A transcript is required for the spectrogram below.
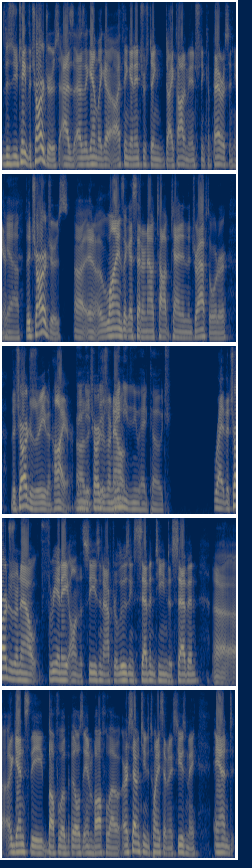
you take the Chargers as as again like a, I think an interesting dichotomy, interesting comparison here. Yeah, the Chargers, uh, Lions, like I said, are now top ten in the draft order. The Chargers are even higher. Uh, need, the Chargers they, are now they need a new head coach. Right, the Chargers are now three and eight on the season after losing seventeen to seven uh, against the Buffalo Bills in Buffalo, or seventeen to twenty-seven, excuse me, and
